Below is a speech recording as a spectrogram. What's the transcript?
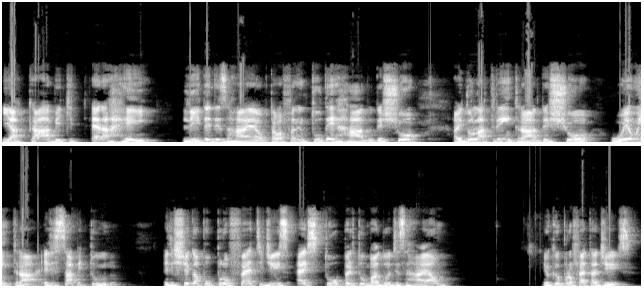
E Acabe, que era rei, líder de Israel, estava fazendo tudo errado, deixou a idolatria entrar, deixou o eu entrar, ele sabe tudo. Ele chega para o profeta e diz: És tu perturbador de Israel? E o que o profeta diz?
